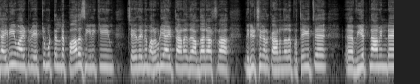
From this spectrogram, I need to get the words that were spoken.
ചൈനയുമായിട്ടൊരു ഏറ്റുമുട്ടലിന്റെ പാത സ്വീകരിക്കുകയും ചെയ്തതിന് മറുപടിയായിട്ടാണ് ഇത് അന്താരാഷ്ട്ര നിരീക്ഷകർ കാണുന്നത്. പ്രത്യേകിച്ച് വിയറ്റ്നാമിന്റെ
